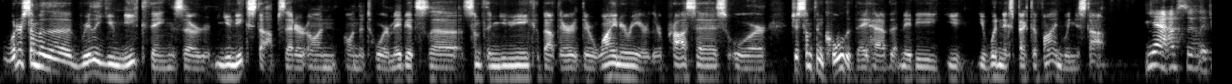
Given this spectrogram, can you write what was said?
What are some of the really unique things or unique stops that are on on the tour? Maybe it's uh, something unique about their their winery or their process, or just something cool that they have that maybe you you wouldn't expect to find when you stop. Yeah, absolutely.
